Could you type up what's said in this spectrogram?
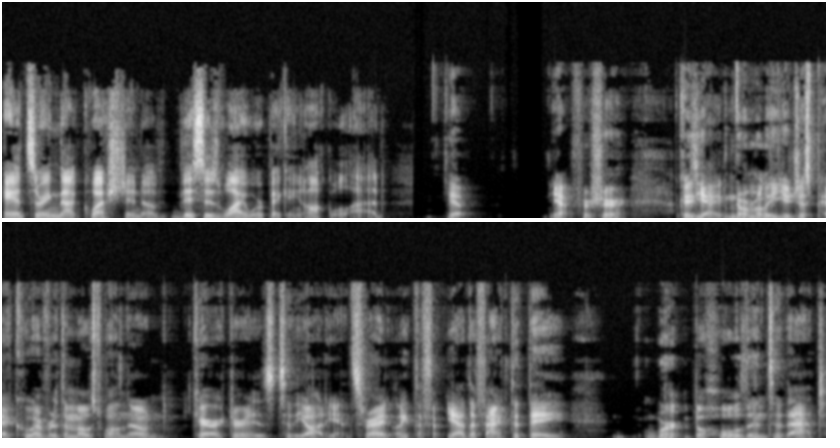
answering that question of this is why we're picking Aqualad. Yep. Yeah, for sure because yeah, normally you just pick whoever the most well-known character is to the audience, right? Like the yeah, the fact that they weren't beholden to that,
